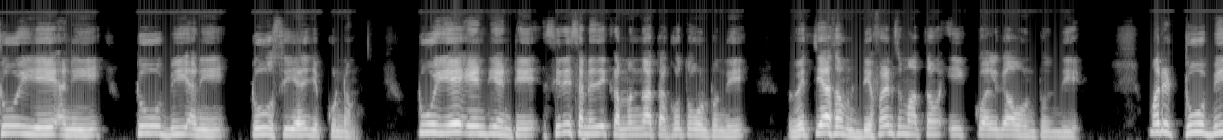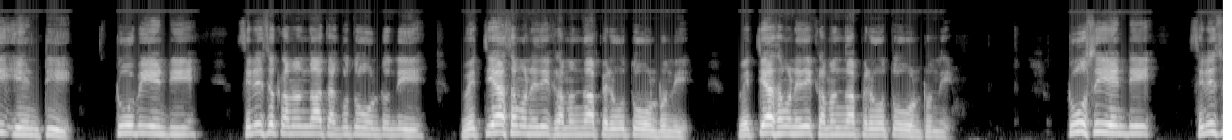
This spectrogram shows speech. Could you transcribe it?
టూ ఏ అని టూ బి అని టూ సి అని చెప్పుకున్నాం. టూ ఏ ఏంటి అంటే సిరీస్ అనేది క్రమంగా తగ్గుతూ ఉంటుంది. వ్యత్యాసం డిఫరెన్స్ మాత్రం ఈక్వల్గా ఉంటుంది. మరి టూ బి ఏంటి? టూ బి ఏంటి? సిరీస్ క్రమంగా తగ్గుతూ ఉంటుంది. వ్యత్యాసం అనేది క్రమంగా పెరుగుతూ ఉంటుంది. వ్యత్యాసం అనేది క్రమంగా పెరుగుతూ ఉంటుంది. టూ సి ఏంటి? సిరీస్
